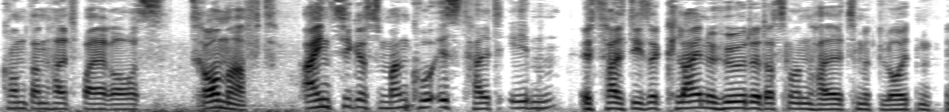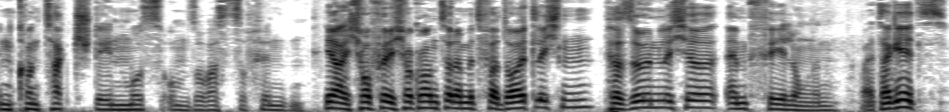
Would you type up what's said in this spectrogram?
kommt dann halt bei raus. Traumhaft. Einziges Manko ist halt eben, ist halt diese kleine Hürde, dass man halt mit Leuten in Kontakt stehen muss, um sowas zu finden. Ja, ich hoffe, ich konnte damit verdeutlichen. Persönliche Empfehlungen. Weiter geht's.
